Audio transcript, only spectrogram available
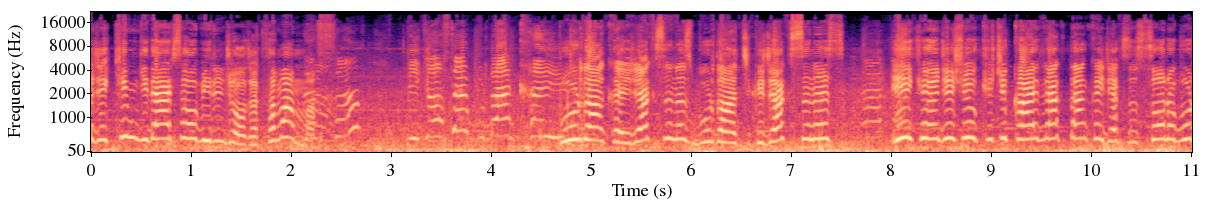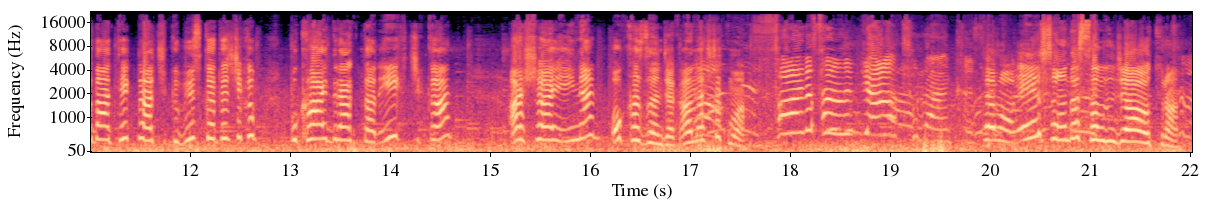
önce kim giderse o birinci olacak tamam mı? Nasıl? Bir göster buradan kayıyor. Buradan kayacaksınız. Buradan çıkacaksınız. İlk önce şu küçük kaydıraktan kayacaksınız. Sonra buradan tekrar çıkıp üst kata çıkıp bu kaydıraktan ilk çıkan aşağıya inen o kazanacak. Anlaştık mı? Sonra salıncağa oturan kız. Tamam. En sonunda salıncağa oturan. Hadi.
